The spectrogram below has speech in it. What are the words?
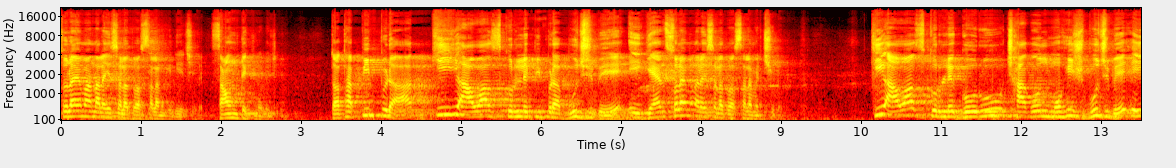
সুলাইমান আলাই সাল্লাতামকে দিয়েছিলেন সাউন্ড টেকনোলজি তথা পিঁপড়া কি আওয়াজ করলে পিঁপড়া বুঝবে, এই জ্ঞান সুলাইমান আলাই সাল্লাতামের ছিল। কি আওয়াজ করলে গরু, ছাগল, মহিষ বুঝবে, এই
